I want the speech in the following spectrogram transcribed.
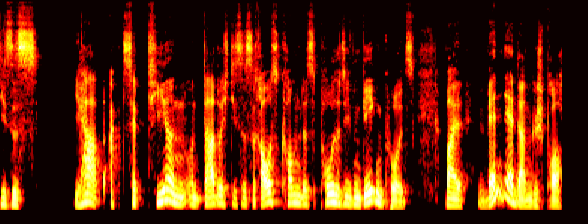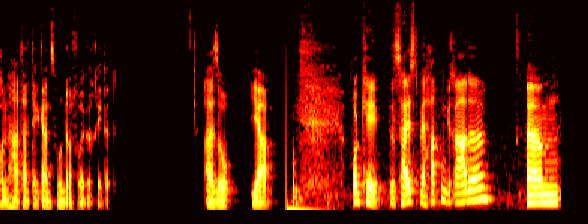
dieses ja, akzeptieren und dadurch dieses Rauskommen des positiven Gegenpols. Weil wenn er dann gesprochen hat, hat er ganz wundervoll geredet. Also ja. Okay, das heißt, wir hatten gerade ähm,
